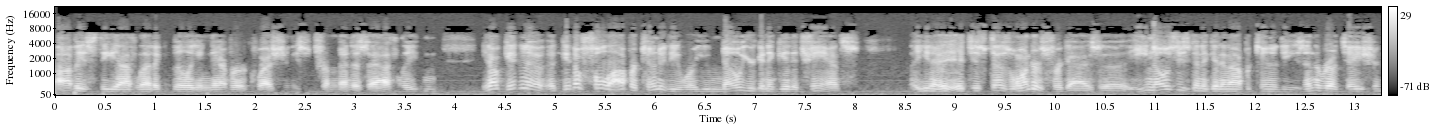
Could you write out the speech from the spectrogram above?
Obviously, athletic ability never a question. He's a tremendous athlete, and you know, getting a getting a full opportunity where you know you're going to get a chance. You know, it just does wonders for guys. Uh, he knows he's going to get an opportunity. He's in the rotation.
